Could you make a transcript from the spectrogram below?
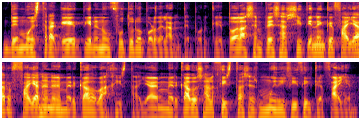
demuestra que tienen un futuro por delante, porque todas las empresas, si tienen que fallar, fallan en el mercado bajista, ya en mercados alcistas es muy difícil que fallen.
